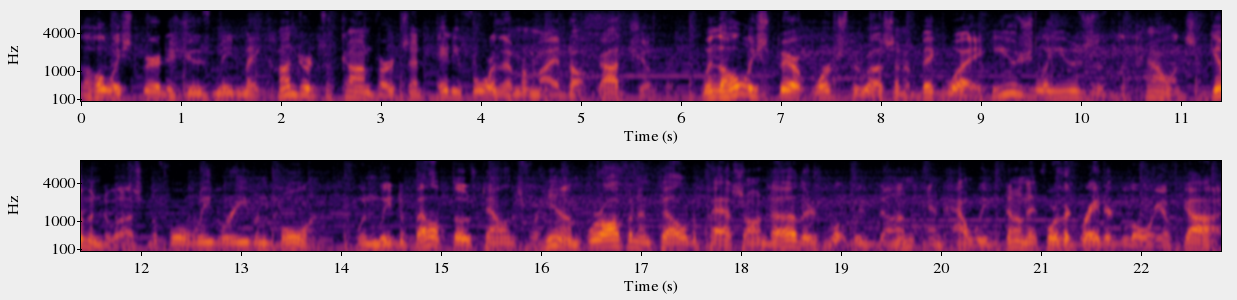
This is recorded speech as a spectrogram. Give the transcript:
The Holy Spirit has used me to make hundreds of converts, and 84 of them are my adult godchildren. When the Holy Spirit works through us in a big way, He usually uses the talents given to us before we were even born. When we develop those talents for Him, we're often impelled to pass on to others what we've done and how we've done it for the greater glory of God.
